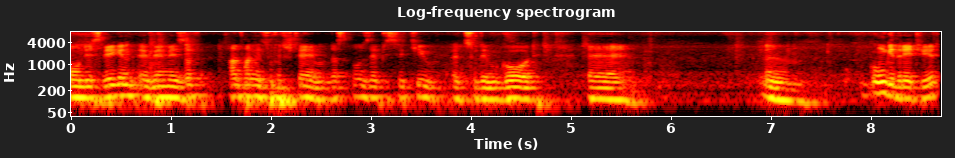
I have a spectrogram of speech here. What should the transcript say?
Und deswegen, äh, wenn wir so anfangen zu verstehen, dass unsere Perspektive äh, zu dem Gott äh, ähm, umgedreht wird,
